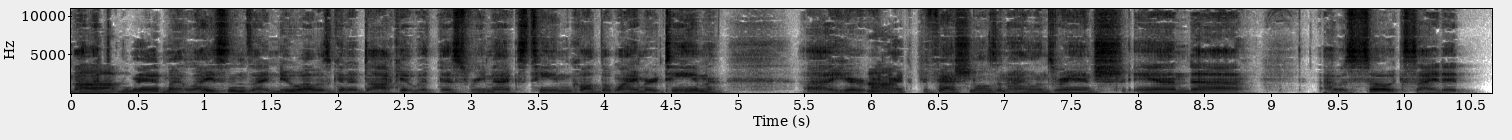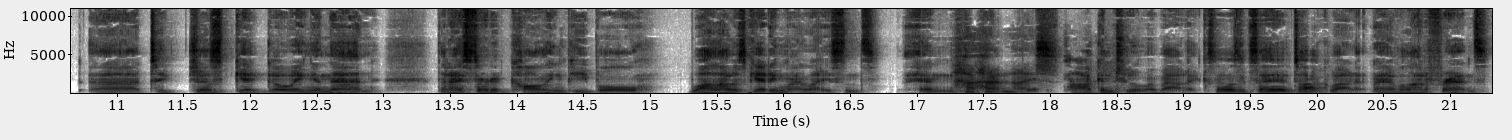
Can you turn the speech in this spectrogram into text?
By the Um, time I had my license, I knew I was going to dock it with this Remax team called the Weimer team uh, here at Uh-huh. Remax Professionals in Highlands Ranch. And uh, I was so excited uh, to just get going in that that I started calling people while I was getting my license and nice. talking to them about it because I was excited to talk about it. And I have a lot of friends.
